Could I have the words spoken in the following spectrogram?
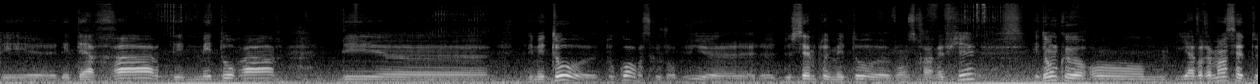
des, des, terres rares, des métaux rares, des des métaux euh, tout court, parce qu'aujourd'hui, euh, de simples métaux euh, vont se raréfier. Et donc, il y a vraiment cette,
